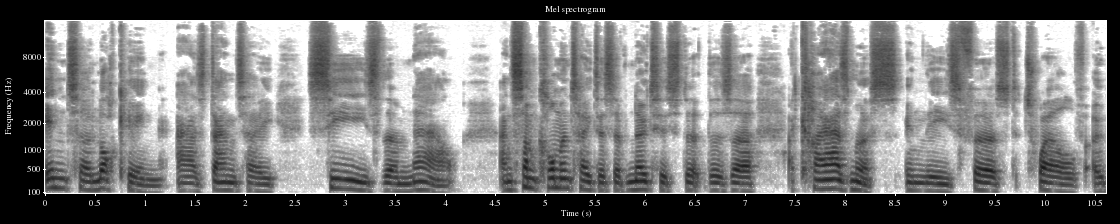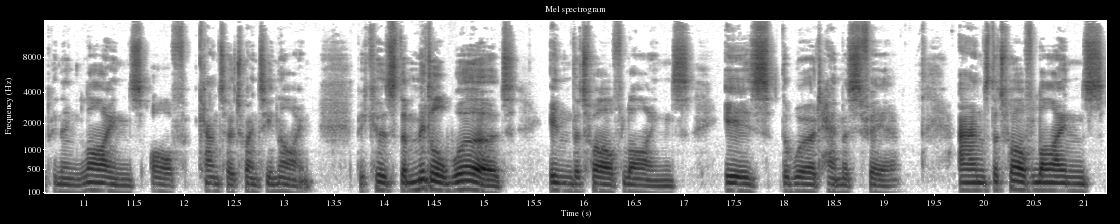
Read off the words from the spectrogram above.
interlocking as Dante sees them now and some commentators have noticed that there's a, a chiasmus in these first 12 opening lines of Canto 29, because the middle word in the 12 lines is the word hemisphere. And the 12 lines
